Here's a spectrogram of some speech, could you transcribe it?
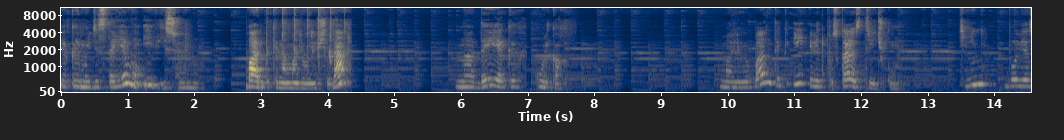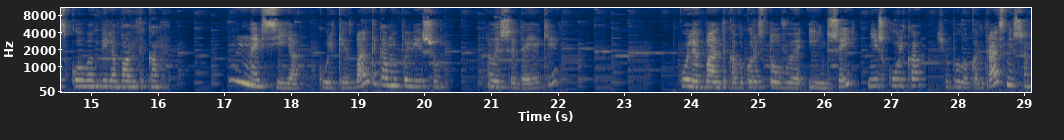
який ми дістаємо і вішаємо. Бантики намалюю ще, да? на деяких кульках. Малюю бантик і відпускаю стрічку. Тінь обов'язково біля бантика. Не всі я кульки з бантиками повішу, лише деякі. Колір бантика використовую інший, ніж кулька, щоб було контрастніше.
